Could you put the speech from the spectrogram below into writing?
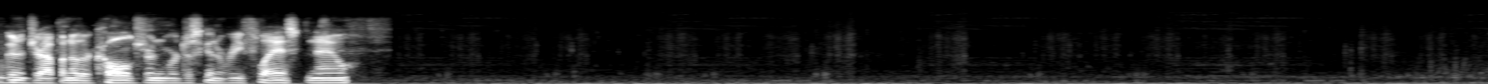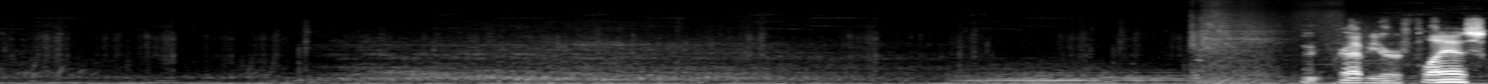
I'm gonna drop another cauldron. We're just gonna reflask now. Grab your flask.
